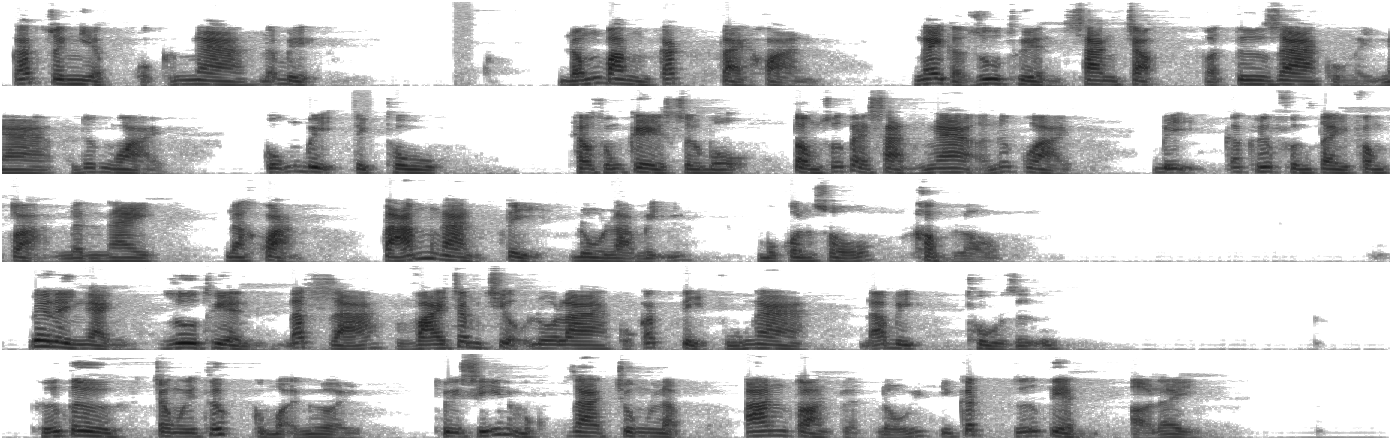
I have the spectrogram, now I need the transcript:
các doanh nghiệp của các Nga đã bị đóng băng các tài khoản, ngay cả du thuyền sang trọng và tư gia của người Nga ở nước ngoài cũng bị tịch thu. Theo thống kê sơ bộ, tổng số tài sản Nga ở nước ngoài bị các nước phương Tây phong tỏa lần này là khoảng 8.000 tỷ đô la Mỹ, một con số khổng lồ. Đây là hình ảnh du thuyền đắt giá vài trăm triệu đô la của các tỷ phú Nga đã bị thu giữ. Thứ tư, trong ý thức của mọi người, Thụy Sĩ là một quốc gia trung lập, an toàn tuyệt đối khi cất giữ tiền ở đây.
